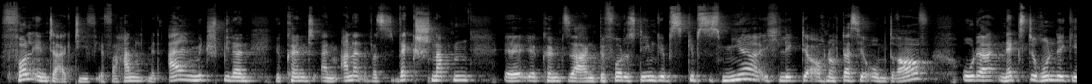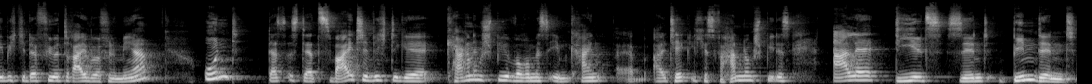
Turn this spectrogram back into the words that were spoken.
voll interaktiv. Ihr verhandelt mit allen Mitspielern. Ihr könnt einem anderen etwas wegschnappen. Äh, ihr könnt sagen, bevor du es dem gibst, gibst es mir. Ich leg dir auch noch das hier oben drauf. Oder nächste Runde gebe ich dir dafür drei Würfel mehr. Und das ist der zweite wichtige Kern im Spiel, warum es eben kein äh, alltägliches Verhandlungsspiel ist alle Deals sind bindend.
